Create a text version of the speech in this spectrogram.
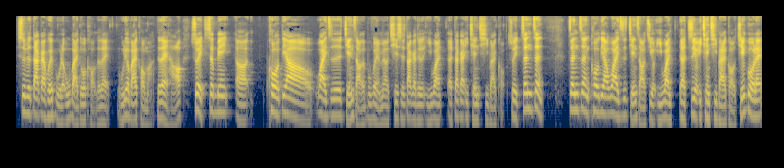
是不是大概回补了五百多口，对不对？五六百口嘛，对不对？好，所以这边呃扣掉外资减少的部分有没有？其实大概就是一万呃大概一千七百口，所以真正。真正扣掉外资减少只有一万，呃，只有一千七百口。结果呢，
